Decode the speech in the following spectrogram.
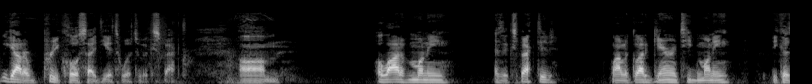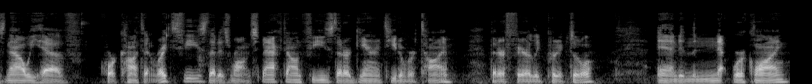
we got a pretty close idea to what to expect. Um, a lot of money as expected, a lot of, a lot of guaranteed money because now we have core content rights fees, that is Raw and SmackDown fees that are guaranteed over time, that are fairly predictable. And in the network line,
